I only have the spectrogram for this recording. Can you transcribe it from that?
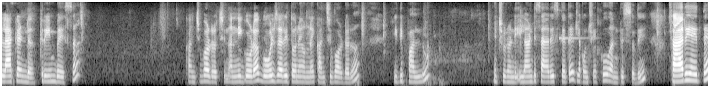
black and cream base. Kanchi border వచ్చింది. అన్నీ కూడా గోల్డ్ జరీతోనే ఉన్నాయి కంచి బార్డర్. ఇది పళ్ళు. మీరు చూడండి ఇలాంటి శారీస్కి అయితే ఇట్లా కొంచెం ఎక్కువ అనిపిస్తుంది. శారీ అయితే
